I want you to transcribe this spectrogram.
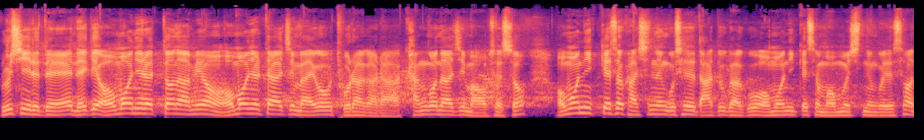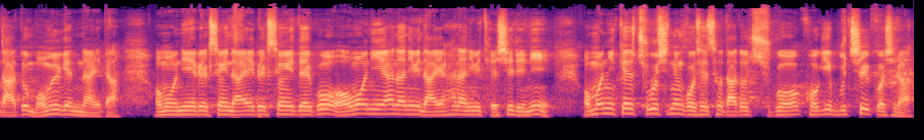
루시 이르되 내게 어머니를 떠나며 어머니를 따르지 말고 돌아가라. 강건하지 마옵소서. 어머니께서 가시는 곳에 나도 가고 어머니께서 머무시는 곳에서 나도 머물겠나이다. 어머니의 백성이 나의 백성이 되고 어머니의 하나님이 나의 하나님이 되시리니 어머니께서 죽으시는 곳에서 나도 죽어 거기 묻힐 것이라.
